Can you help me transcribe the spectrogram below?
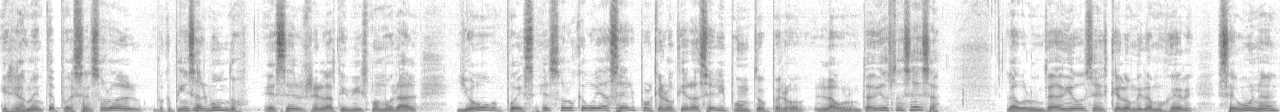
Y realmente, pues eso es lo, que piensa el mundo, es el relativismo moral. Yo, pues eso es lo que voy a hacer porque lo quiero hacer y punto. Pero la voluntad de Dios no es esa. La voluntad de Dios es que el hombre y la mujer se unan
